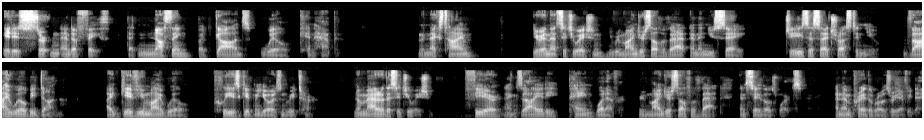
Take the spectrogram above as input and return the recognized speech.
It is certain and of faith that nothing but God's will can happen. And the next time you're in that situation, you remind yourself of that, and then you say, Jesus, I trust in you. Thy will be done. I give you my will. Please give me yours in return. No matter the situation fear, anxiety, pain, whatever. Remind yourself of that and say those words. And then pray the rosary every day.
